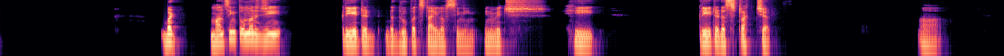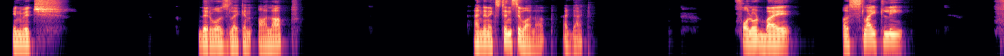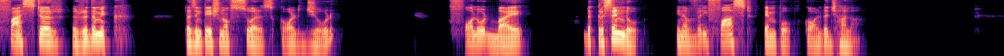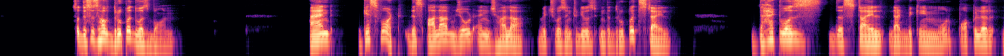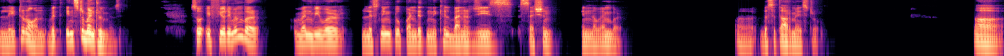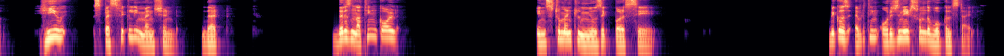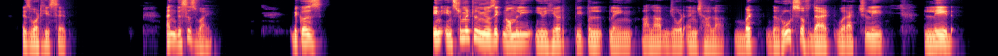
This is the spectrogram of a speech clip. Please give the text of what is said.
But Mansingh Tomarji created the Drupad style of singing in which he created a structure uh, in which there was like an alap and an extensive alap at that, followed by a slightly faster rhythmic presentation of swars called jod, followed by the crescendo in a very fast tempo called the jhala. So, this is how Drupad was born. And guess what? This Alap, Jod, and Jhala, which was introduced in the Drupad style, that was the style that became more popular later on with instrumental music. So, if you remember when we were listening to Pandit Nikhil Banerjee's session in November, uh, the sitar maestro, uh, he specifically mentioned that there is nothing called instrumental music per se. Because everything originates from the vocal style is what he said. And this is why. Because in instrumental music normally you hear people playing alap jod and jhala. But the roots of that were actually laid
